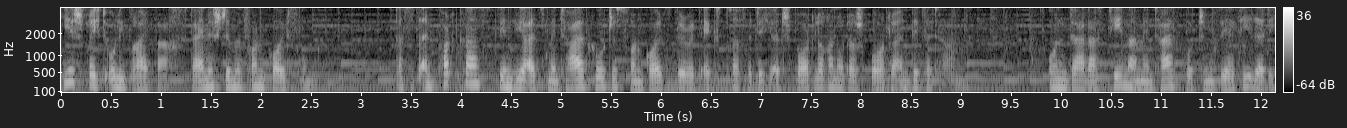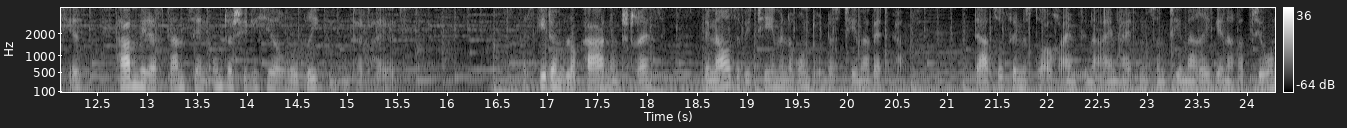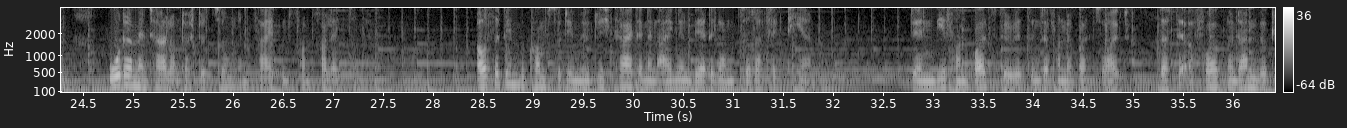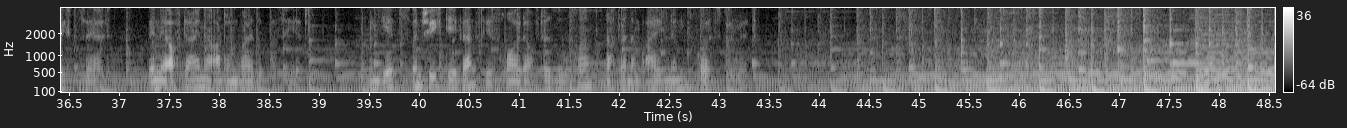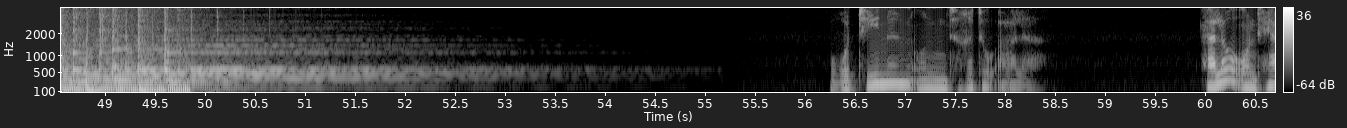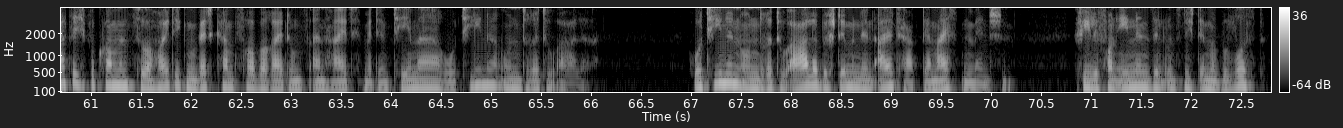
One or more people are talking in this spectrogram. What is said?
Hier spricht Uli Breitbach, deine Stimme von Goldfunk. Das ist ein Podcast, den wir als Mentalcoaches von Goldspirit extra für dich als Sportlerin oder Sportler entwickelt haben. Und da das Thema Mentalcoaching sehr vielseitig ist, haben wir das Ganze in unterschiedliche Rubriken unterteilt. Es geht um Blockaden und Stress, genauso wie Themen rund um das Thema Wettkampf. Dazu findest du auch einzelne Einheiten zum Thema Regeneration oder mentale Unterstützung in Zeiten von Verletzungen. Außerdem bekommst du die Möglichkeit, deinen eigenen Werdegang zu reflektieren denn wir von Gold Spirit sind davon überzeugt, dass der Erfolg nur dann wirklich zählt, wenn er auf deine Art und Weise passiert. Und jetzt wünsche ich dir ganz viel Freude auf der Suche nach deinem eigenen Gold Spirit. Routinen und Rituale. Hallo und herzlich willkommen zur heutigen Wettkampfvorbereitungseinheit mit dem Thema Routine und Rituale. Routinen und Rituale bestimmen den Alltag der meisten Menschen. Viele von ihnen sind uns nicht immer bewusst.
